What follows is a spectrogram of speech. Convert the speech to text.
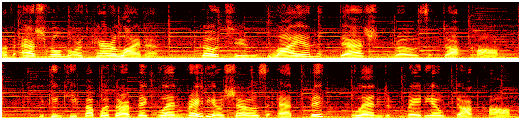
of Asheville, North Carolina. Go to lion-rose.com. You can keep up with our Big Blend radio shows at bigblendradio.com.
